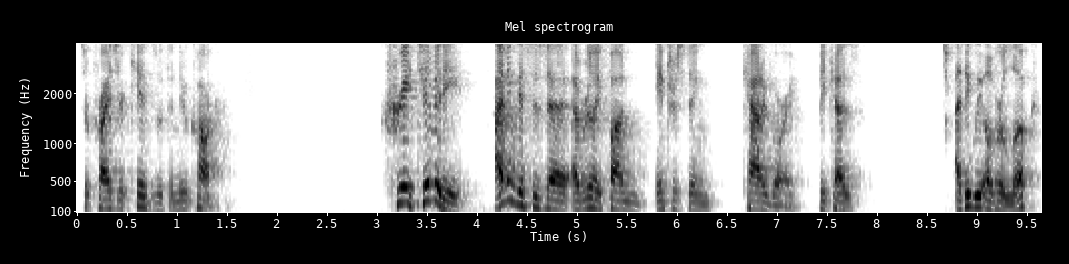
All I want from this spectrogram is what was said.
Surprise your kids with a new car creativity. I think this is a, a really fun, interesting category because I think we overlook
